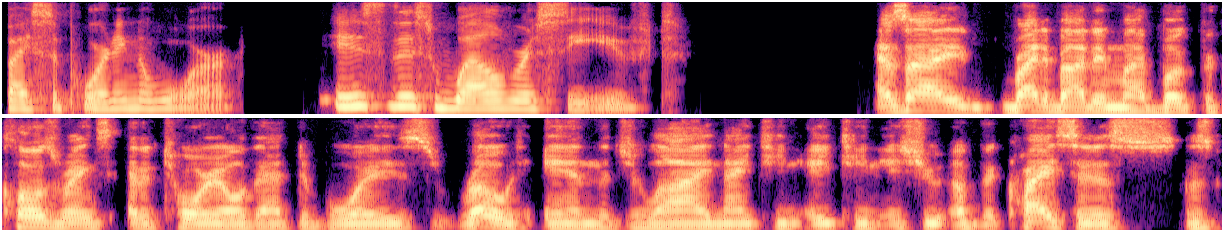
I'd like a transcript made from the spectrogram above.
by supporting the war. Is this well received? As I write about in my book, the Close Ranks editorial that Du Bois wrote in the July 1918 issue of The Crisis was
